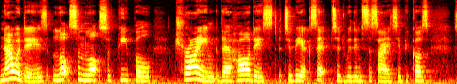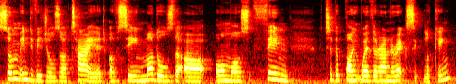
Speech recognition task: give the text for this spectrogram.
nowadays lots and lots of people trying their hardest to be accepted within society because some individuals are tired of seeing models that are almost thin to the point where they're anorexic looking.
